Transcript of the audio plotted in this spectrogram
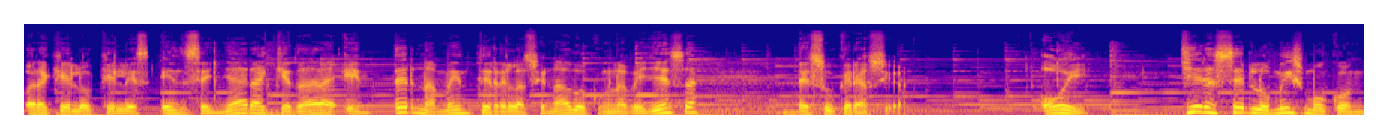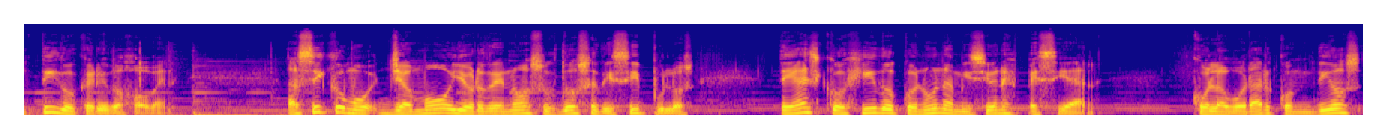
para que lo que les enseñara quedara eternamente relacionado con la belleza de su creación. Hoy quiere hacer lo mismo contigo, querido joven. Así como llamó y ordenó a sus doce discípulos, te ha escogido con una misión especial, colaborar con Dios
